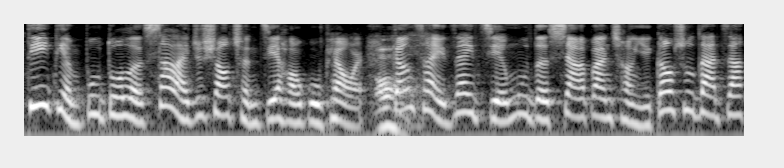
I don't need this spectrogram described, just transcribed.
低点不多了，下来就是要承接好股票，哎、哦。刚才也在节目的下半场也告诉大家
